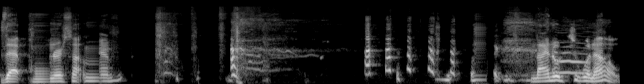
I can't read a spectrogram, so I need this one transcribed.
"Is that porn or something, man?" Nine hundred two one zero,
